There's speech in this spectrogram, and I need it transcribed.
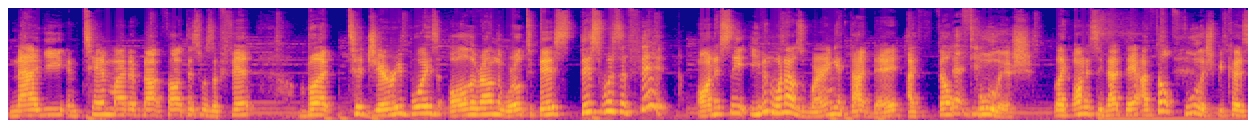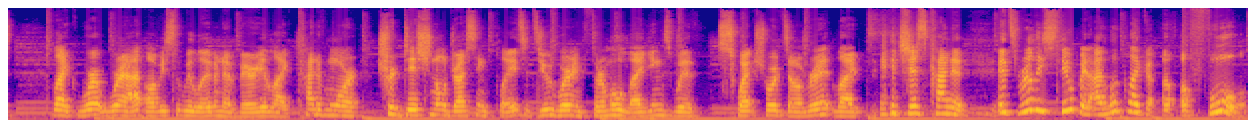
Maggie, and Tim might have not thought this was a fit, but to Jerry boys all around the world, to this, this was a fit. Honestly, even when I was wearing it that day, I felt That foolish. Like, honestly, that day, I felt foolish because like where we're at, obviously we live in a very like kind of more traditional dressing place. It's dude wearing thermal leggings with sweat shorts over it. Like it's just kind of it's really stupid. I look like a, a, a fool.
